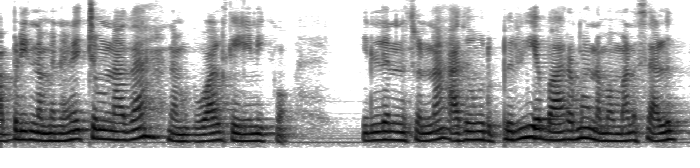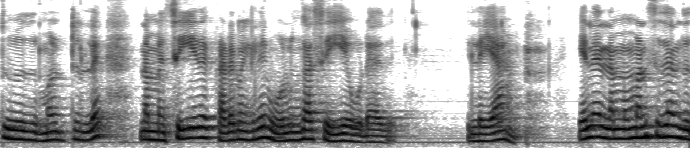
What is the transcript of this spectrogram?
அப்படின்னு நம்ம நினச்சோம்னா தான் நமக்கு வாழ்க்கை இனிக்கும். இல்லைன்னு சொன்னால் அது ஒரு பெரிய பாரமாக நம்ம மனசை அழுத்துவது மட்டும் இல்லை நம்ம செய்கிற கடமைகளை ஒழுங்காக செய்ய விடாது. இல்லையா? ஏன்னா நம்ம மனசு தான் இந்த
